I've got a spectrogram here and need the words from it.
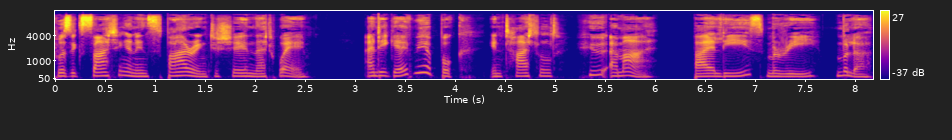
It was exciting and inspiring to share in that way. And he gave me a book entitled Who Am I? by Elise Marie Muller.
